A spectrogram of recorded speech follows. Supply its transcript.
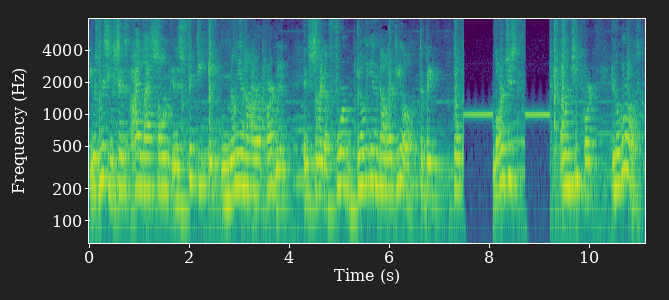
He was missing since I last saw him in his $58 million apartment and signed a $4 billion deal to build the largest LNG port in the world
